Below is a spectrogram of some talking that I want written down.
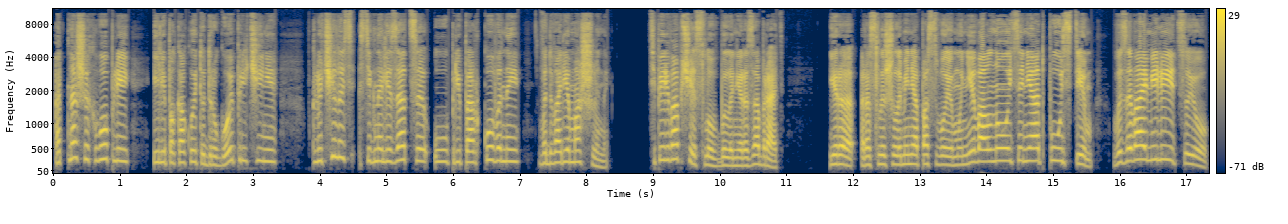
От наших воплей или по какой-то другой причине включилась сигнализация у припаркованной во дворе машины. Теперь вообще слов было не разобрать. Ира расслышала меня по-своему. «Не волнуйся, не отпустим! Вызывай милицию!»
